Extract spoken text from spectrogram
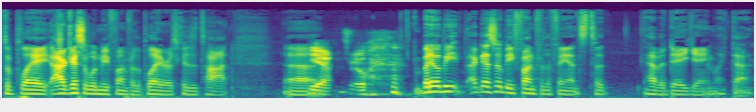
to play. I guess it wouldn't be fun for the players because it's hot. Uh, yeah, true. but it would be. I guess it would be fun for the fans to have a day game like that.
